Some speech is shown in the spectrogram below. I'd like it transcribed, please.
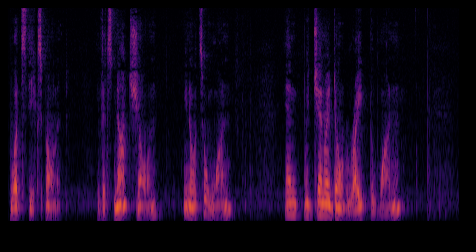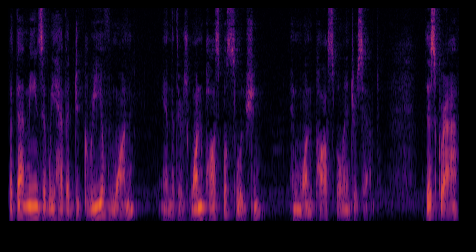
what's the exponent? If it's not shown, we know it's a 1, and we generally don't write the 1, but that means that we have a degree of 1, and that there's one possible solution and one possible intercept. This graph,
